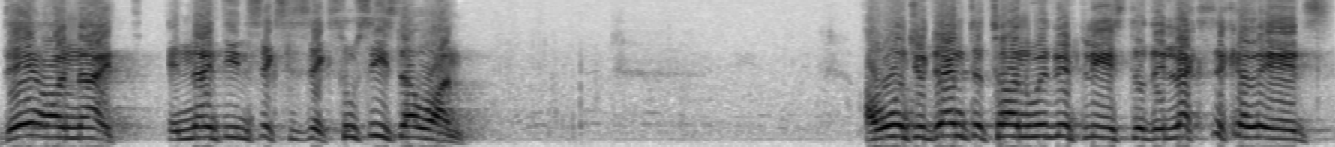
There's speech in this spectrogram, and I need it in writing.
day or night in 1966. Who sees that one? I want you then to turn with me, please, to the lexical aids,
